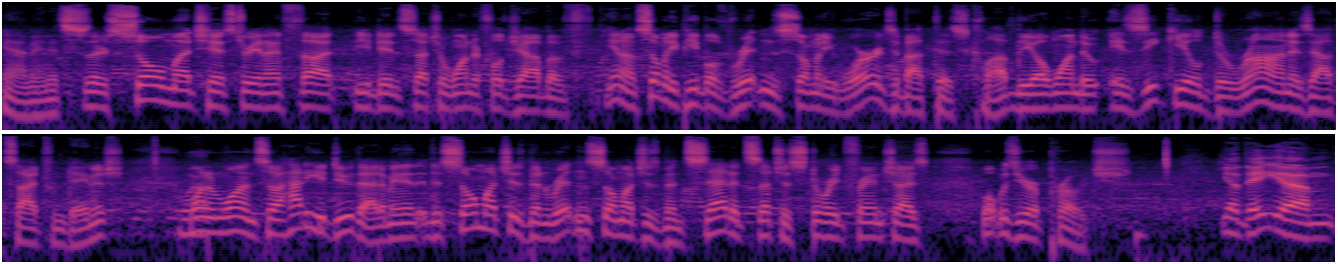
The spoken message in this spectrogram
Yeah, I mean, it's there's so much history, and I thought you did such a wonderful job of, you know, so many people have written so many words about this club. The 0-1 to Ezekiel Duran is outside from Danish, well, one and one. So how do you do that? I mean, there's so much has been written, so much has been said. It's such a storied franchise. What was your approach? Yeah, they um,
